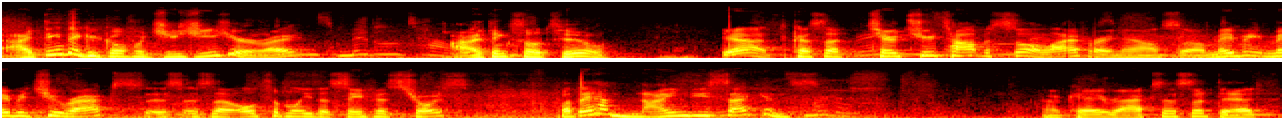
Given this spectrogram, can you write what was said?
I think they could go for GG here, right? Radiant's middle tower. I think so too. Yeah, because the tier two top is still alive right now, so maybe maybe two racks is, is uh, ultimately the safest choice. But they have 90 seconds. Okay, Raxus are dead.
